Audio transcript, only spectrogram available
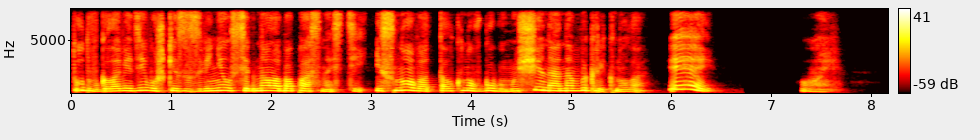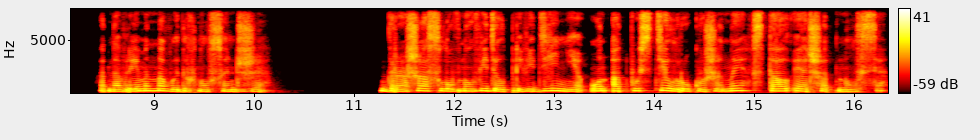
Тут в голове девушки зазвенел сигнал об опасности, и снова оттолкнув губы мужчины, она выкрикнула «Эй!» «Ой!» — одновременно выдохнул Сэнджи. Дрожа, словно увидел привидение, он отпустил руку жены, встал и отшатнулся.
